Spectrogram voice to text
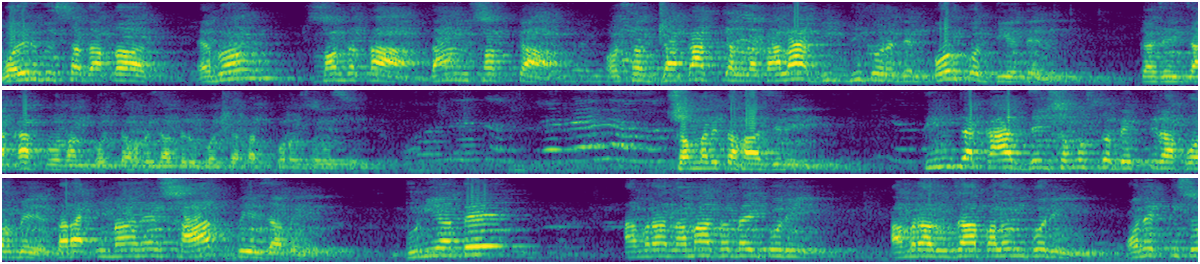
ওয়াইরবিস সাদাকাত এবং সদকা দান সদকা অর্থাৎ জাকাতকে আল্লাহ তালা বৃদ্ধি করে দেন বরকত দিয়ে দেন। কাজেই জাকাত প্রদান করতে হবে যাদের উপর জাকাত খরচ হয়েছে। সম্মানিত হাজিরি তিনটা কাজ যেই সমস্ত ব্যক্তিরা করবে, তারা ইমানের স্বাদ পেয়ে যাবে। দুনিয়াতে আমরা নামাজ আদায় করি, আমরা রোজা পালন করি, অনেক কিছু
